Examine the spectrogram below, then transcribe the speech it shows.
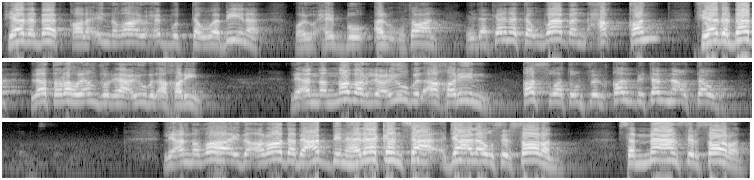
في هذا الباب. قال إن الله يحب التوابين ويحب وطبعا إذا كان توابا حقا في هذا الباب لا تراه ينظر إلى عيوب الآخرين. لأن النظر لعيوب الآخرين قسوة في القلب تمنع التوبة. لأن الله إذا أراد بعبد هلاكا جعله سرسارا سماعا سرسارا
